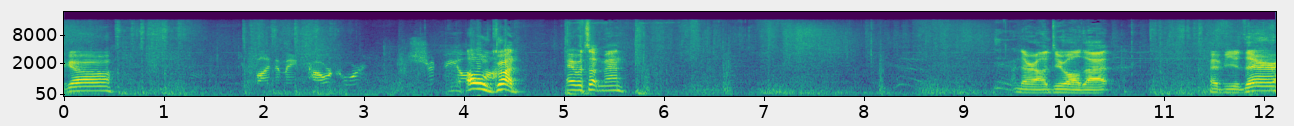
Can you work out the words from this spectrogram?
We go. You find the main power core? It should be all Oh, God. Hey, what's up, man? There, I'll do all that. Have you there?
